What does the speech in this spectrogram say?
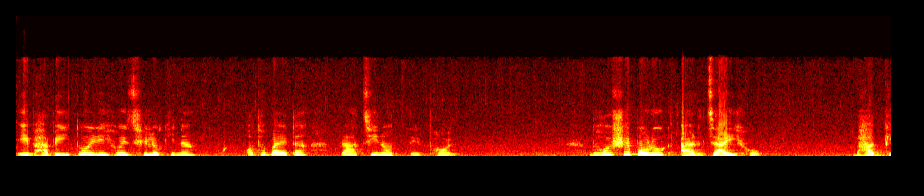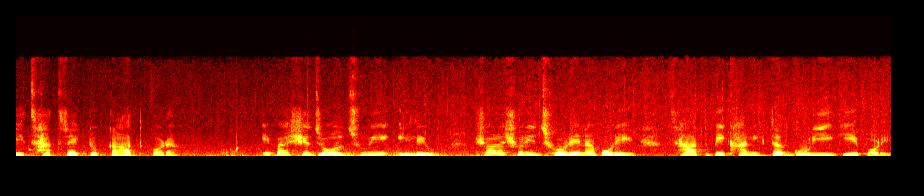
এভাবেই তৈরি হয়েছিল কিনা, অথবা এটা প্রাচীনত্বের ফল। ধসে পড়ুক আর যাই হোক, ভাগ্যে ছাদটা একটু কাত করা। এপাশে জল ছুঁয়ে এলেও সরাসরি ঝরে না পড়ে ছাদ বে খানিকটা গড়িয়ে গিয়ে পড়ে।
